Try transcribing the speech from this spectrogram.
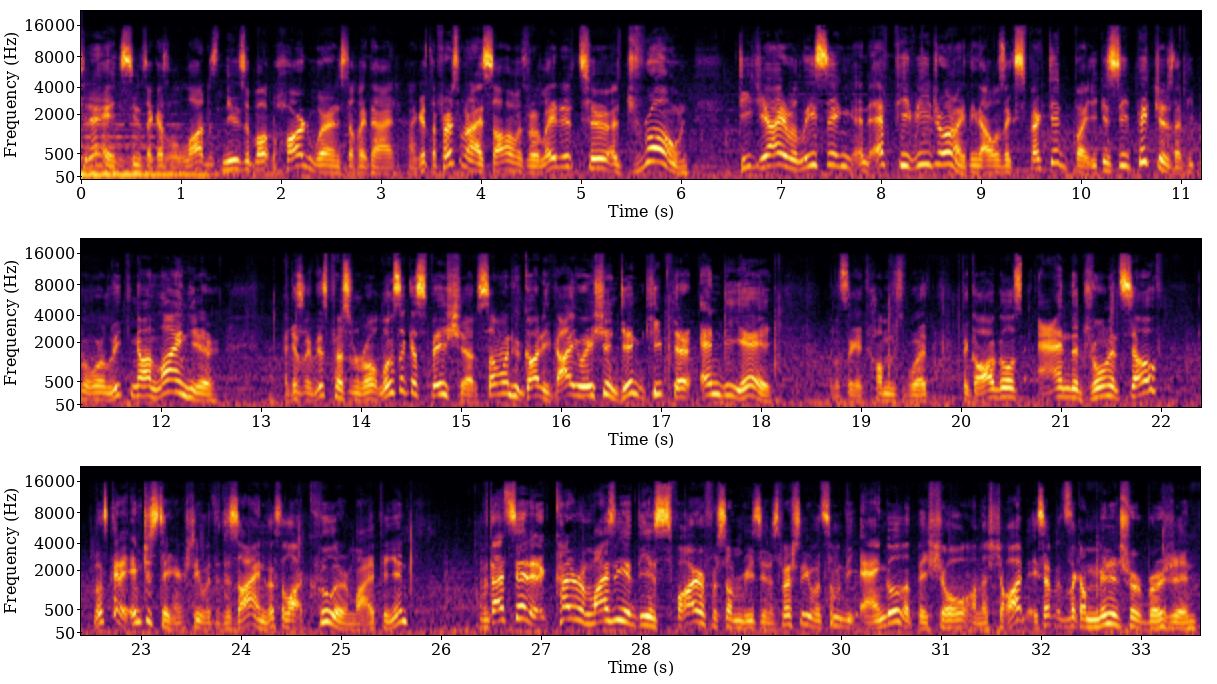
today? It seems like there's a lot of news about hardware and stuff like that. I guess the first one I saw was related to a drone. DJI releasing an FPV drone. I think that was expected, but you can see pictures that people were leaking online here. I guess like this person wrote, looks like a spaceship. Someone who got evaluation didn't keep their NDA. It looks like it comes with the goggles and the drone itself. looks kind of interesting actually with the design. looks a lot cooler in my opinion. With that said, it kind of reminds me of the Inspire for some reason, especially with some of the angle that they show on the shot, except it's like a miniature version.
